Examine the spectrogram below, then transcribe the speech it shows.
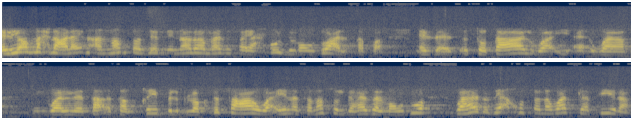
اليوم نحن علينا أن ننتظر لنرى ماذا سيحول بموضوع التوتال و, والتنقيب بالبلوك تسعة وأين سنصل بهذا الموضوع. وهذا يأخذ سنوات كثيرة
